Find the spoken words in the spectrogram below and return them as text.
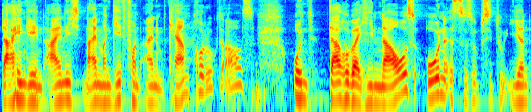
dahingehend einig, nein, man geht von einem Kernprodukt aus und darüber hinaus, ohne es zu substituieren,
